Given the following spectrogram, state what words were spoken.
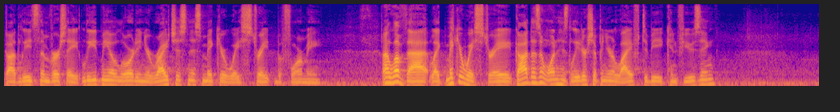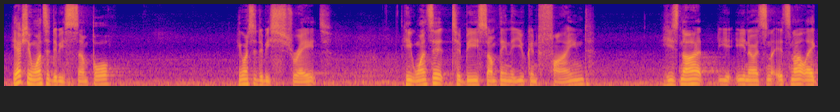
God leads them verse 8 lead me o lord in your righteousness. Make your way straight before me I love that. Like, make your way straight. God doesn't want his leadership in your life to be confusing, He actually wants it to be simple. He wants it to be straight. He wants it to be something that you can find. He's not, you know, it's, it's not like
